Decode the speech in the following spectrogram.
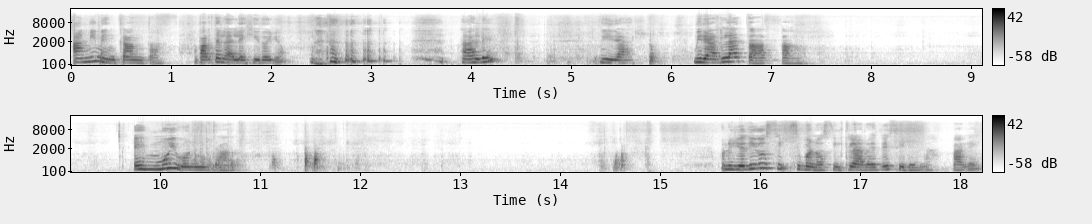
A mí me encanta. Aparte la he elegido yo. ¿Vale? Mirar. Mirar la taza. Es muy bonita. Bueno, yo digo sí, bueno, sí, claro, es de sirena, ¿vale?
